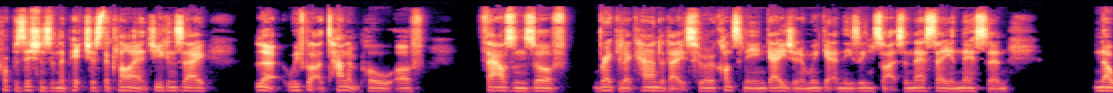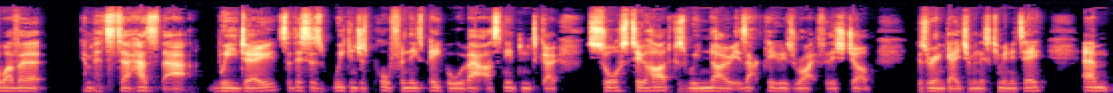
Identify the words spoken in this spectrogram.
propositions and the pitches to clients, you can say, look, we've got a talent pool of thousands of regular candidates who are constantly engaging and we're getting these insights and they're saying this and no other competitor has that. We do. So this is we can just pull from these people without us needing to go source too hard because we know exactly who's right for this job because we're engaging in this community. Um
